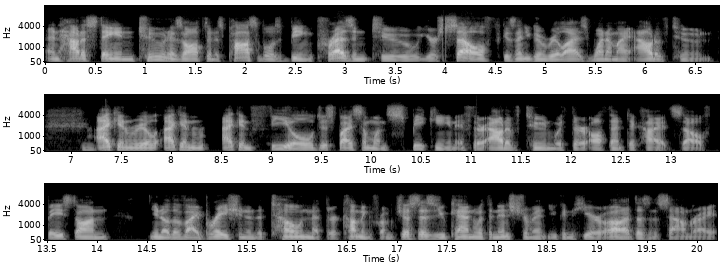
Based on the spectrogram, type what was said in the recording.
And how to stay in tune as often as possible is being present to yourself because then you can realize when am i out of tune? Mm-hmm. i can real i can i can feel just by someone speaking if they're out of tune with their authentic high self based on you know the vibration and the tone that they're coming from. Just as you can with an instrument you can hear oh that doesn't sound right.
